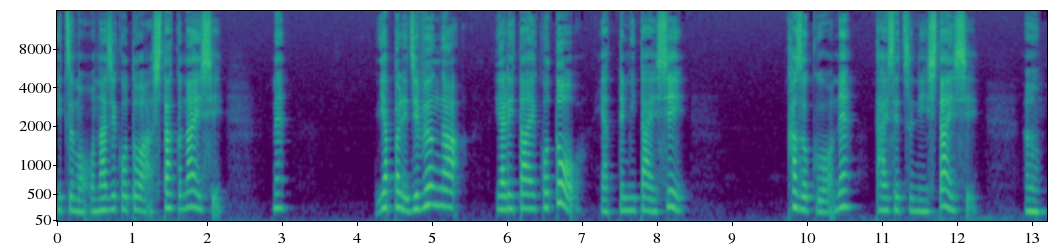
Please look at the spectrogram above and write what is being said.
いつも同じことはしたくないしやっぱり自分がやりたいことをやってみたいし家族をね大切にしたいしうん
